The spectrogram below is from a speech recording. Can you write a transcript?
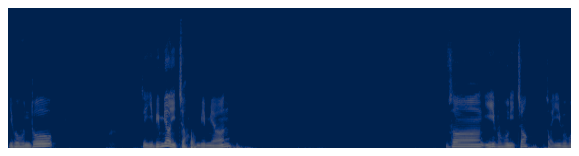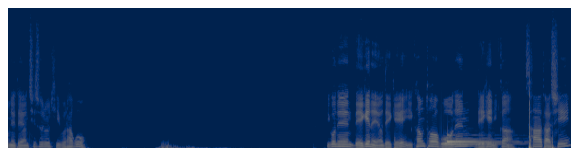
이 부분도 이제 이 밑면 있죠? 밑면. 우선 이 부분 있죠? 자, 이 부분에 대한 치수를 기입을 하고 이거는 4개네요 4개. 이 카운터 보어는 4개니까 4 다시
